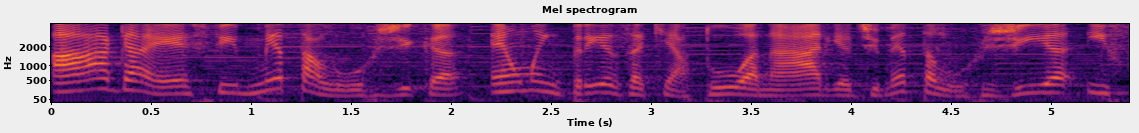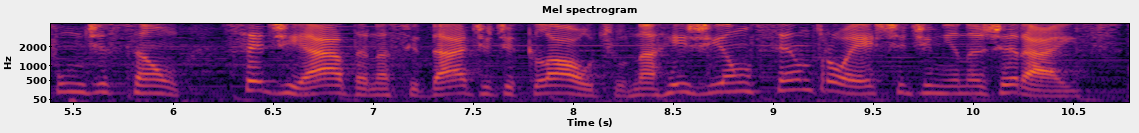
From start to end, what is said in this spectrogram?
A HF Metalúrgica é uma empresa que atua na área de metalurgia e fundição, sediada na cidade de Cláudio, na região centro-oeste de Minas Gerais.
